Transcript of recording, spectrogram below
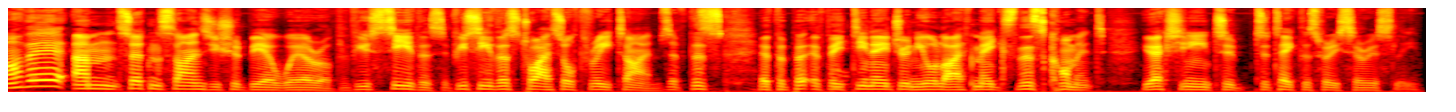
Are there um, certain signs you should be aware of if you see this? If you see this twice or three times, if this, if the if the teenager in your life makes this comment, you actually need to to take this very seriously.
